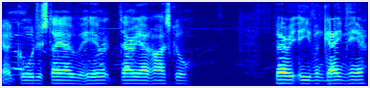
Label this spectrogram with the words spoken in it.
Got a gorgeous day over here at Darien High School. Very even game here.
